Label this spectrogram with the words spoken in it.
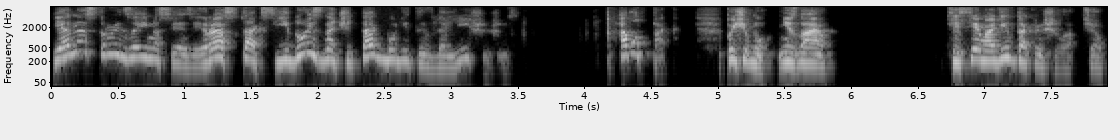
И она строит взаимосвязи. Раз так с едой, значит так будет и в дальнейшей жизни. А вот так. Почему? Не знаю. Система 1 так решила. Все.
